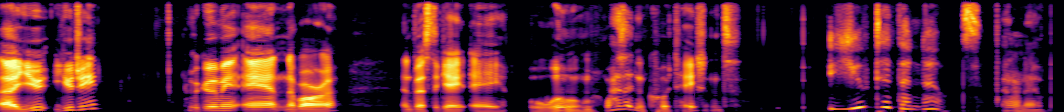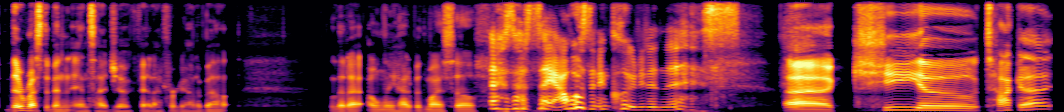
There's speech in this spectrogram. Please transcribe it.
Uh, Yu- Yuji, Megumi, and Nobara investigate a womb. Why is it in quotations? You did the notes. I don't know. There must have been an inside joke that I forgot about that I only had with myself. I was about to say I wasn't included in this. Uh, Kiyotaka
